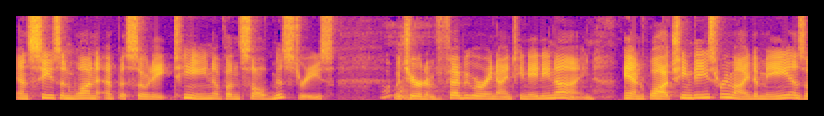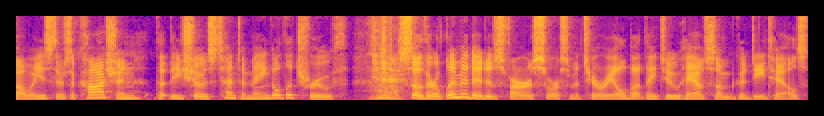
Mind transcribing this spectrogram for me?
and season one, episode 18 of Unsolved Mysteries which aired in February 1989. And watching these reminded me, as always, there's a caution that these shows tend to mangle the truth. so they're limited as far as source material, but they do have some good details.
